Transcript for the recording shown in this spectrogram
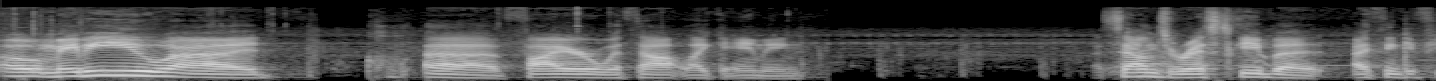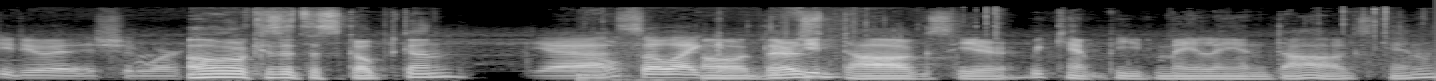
Oh, maybe you uh, cl- uh, fire without like aiming. That sounds risky, but I think if you do it, it should work. Oh, because it's a scoped gun. Yeah. No. So like, Oh, there's you- dogs here. We can't be meleeing dogs, can we?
